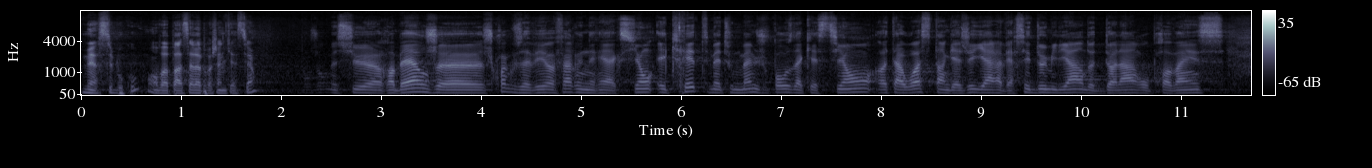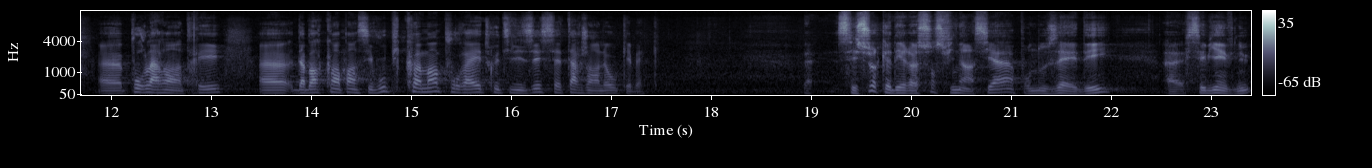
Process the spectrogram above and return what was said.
Merci beaucoup. On va passer à la prochaine question. Bonjour, Monsieur Roberge. Euh, je crois que vous avez offert une réaction écrite, mais tout de même, je vous pose la question. Ottawa s'est engagé hier à verser 2 milliards de dollars aux provinces euh, pour la rentrée. Euh, D'abord, qu'en pensez-vous? Puis comment pourrait être utilisé cet argent-là au Québec? C'est sûr que des ressources financières pour nous aider, euh, c'est bienvenu.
